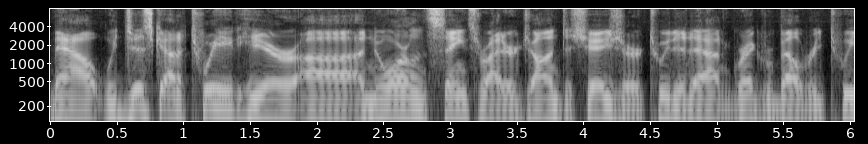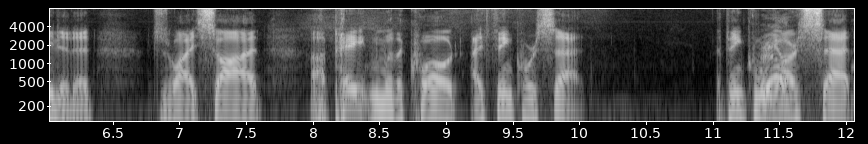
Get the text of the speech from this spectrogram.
Now, we just got a tweet here. Uh, a New Orleans Saints writer, John DeShazier, tweeted out, and Greg Rubel retweeted it, which is why I saw it. Uh, Peyton with a quote I think we're set. I think we Really? are set.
